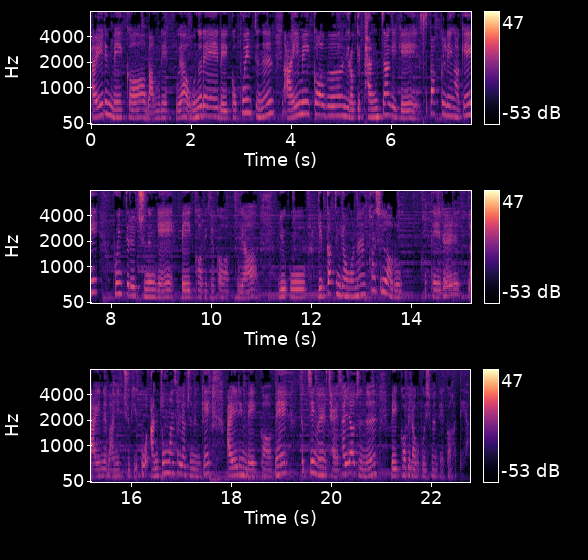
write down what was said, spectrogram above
아이린 메이크업 마무리했고요. 오늘의 메이크업 포인트는 아이 메이크업은 이렇게 반짝이게 스파클링하게 포인트를 주는 게 메이크업이 될 것 같고요. 그리고 립 같은 경우는 컨실러로 겉에를 라인을 많이 죽이고 안쪽만 살려주는 게 아이린 메이크업의 특징을 잘 살려주는 메이크업이라고 보시면 될 것 같아요.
